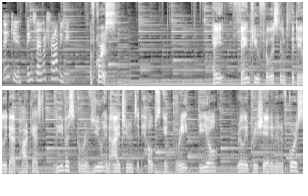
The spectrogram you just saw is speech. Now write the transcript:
Thank you. Thanks very much for having me. Of course. Hey, thank you for listening to the Daily Dad podcast. Leave us a review in iTunes. It helps a great deal. Really appreciate it. And of course,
